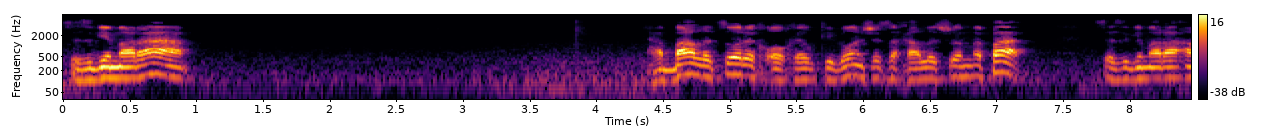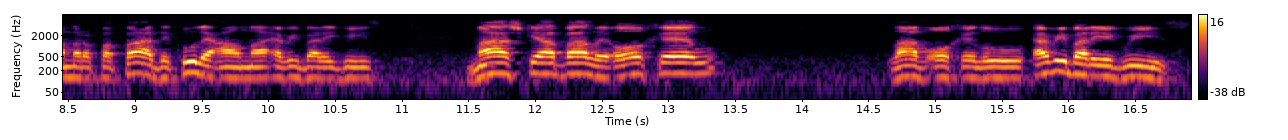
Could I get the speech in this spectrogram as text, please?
Says the Gemara, Haba letzorech ochel kigon shesachal l'shem mapat. Says the Gemara, Amar Papa dekule alma. Everybody agrees. Mashke haba leochel lav ochelu. Everybody agrees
